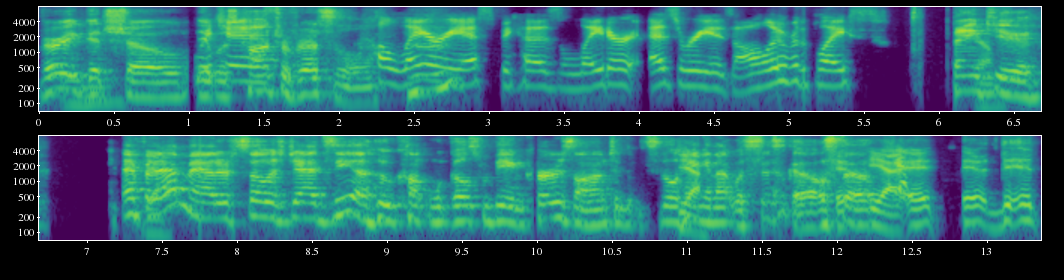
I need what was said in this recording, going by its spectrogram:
Very good show. Which it was is controversial. Hilarious because later Ezri is all over the place. Thank you. And for Yeah. that matter, so is Jadzia, who com- goes from being Curzon to still Yeah. hanging out with Sisko. It- So yeah, it, it, it,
